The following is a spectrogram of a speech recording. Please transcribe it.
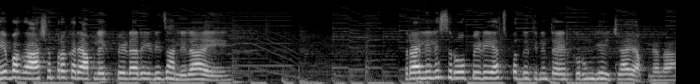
हे बघा अशा प्रकारे आपला एक पेढा रेडी झालेला आहे. राहिलेले सर्व पेढे याच पद्धतीने तयार करून घ्यायचे आहे आपल्याला.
